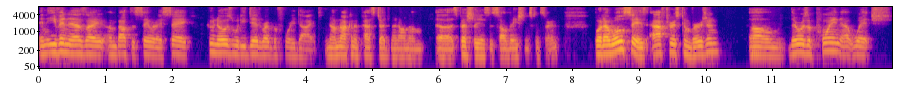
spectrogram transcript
and even as I, I'm about to say what I say, who knows what he did right before he died? You know, I'm not going to pass judgment on him, uh, especially as his salvation is concerned. What I will say is, after his conversion, um, there was a point at which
